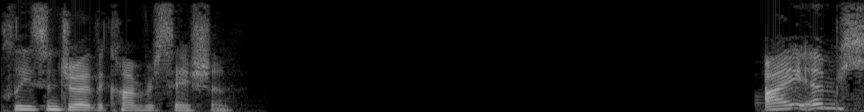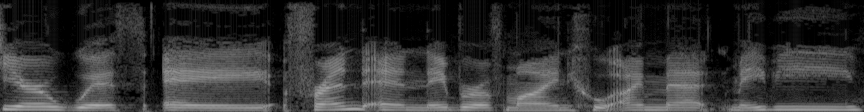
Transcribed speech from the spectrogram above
Please enjoy the conversation. I am here with a friend and neighbor of mine who I met maybe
